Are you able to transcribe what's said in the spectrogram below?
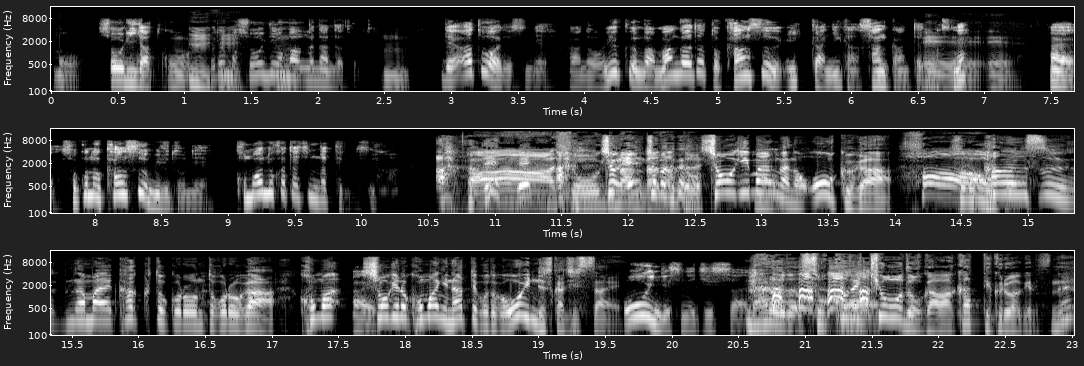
も将棋だと。う、う。んうん。これも将棋の漫画なんだと。うん。で、あとはですね、あの、よくまあ漫画だと関数1巻、2巻、3巻ってありえますね。えええ。はい。そこの関数を見るとね、駒の形になってるんですよ。ああーええ将棋漫画だとちょっと待ってください将棋漫画の多くが、はそのは関数、名前書くところのところが、駒、はい将棋の駒になってることが多いんですか、実際？多いんですね、実際。なるほど、そこで強度が分かってくるわけですね。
